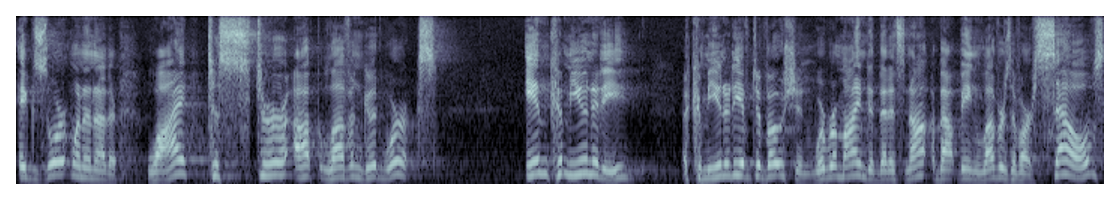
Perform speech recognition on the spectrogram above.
exhort one another. Why? To stir up love and good works. In community, a community of devotion, we're reminded that it's not about being lovers of ourselves.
